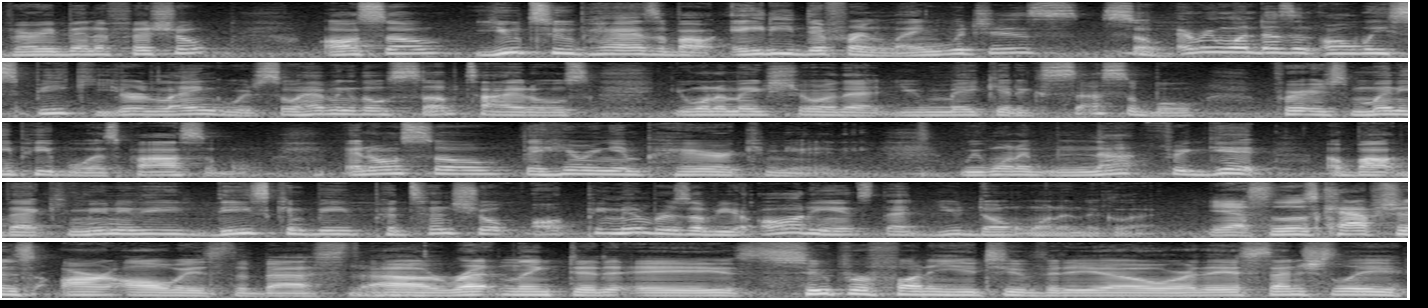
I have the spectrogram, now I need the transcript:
very beneficial. Also, YouTube has about 80 different languages, so everyone doesn't always speak your language. So having those subtitles, you want to make sure that you make it accessible for as many people as possible. And also the hearing impaired community. We want to not forget about that community. These can be potential members of your audience that you don't want to neglect. Yeah, so those captions aren't always the best. Uh, Rhett and Link did a super funny YouTube video where they essentially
